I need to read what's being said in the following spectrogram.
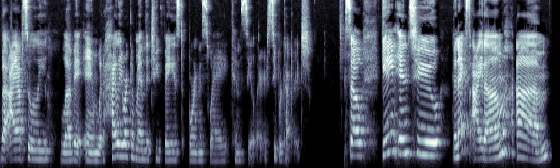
But I absolutely love it and would highly recommend the Too Faced Born This Way concealer. Super coverage. So getting into the next item, um,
